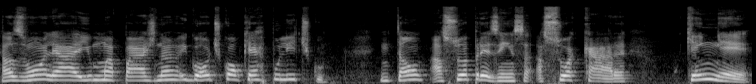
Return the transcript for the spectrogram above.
Elas vão olhar aí uma página igual de qualquer político. Então, a sua presença, a sua cara, quem é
